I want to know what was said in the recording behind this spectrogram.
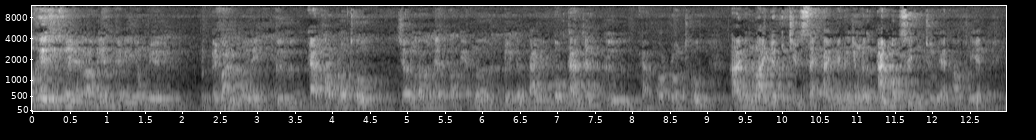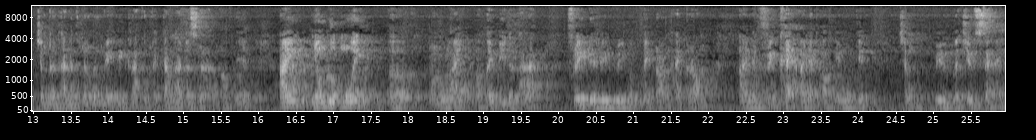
អូខេសួស្តីអ្នកនរគ្នាថ្ងៃនេះខ្ញុំមានអីវ៉ាន់មួយនេះគឺ AirPods Pro 2អញ្ចឹងអ្នកនរគ្នាមើលដូចនឹងដែលខ្ញុំបងកាន់អញ្ចឹងគឺ AirPods Pro 2ហើយតម្លៃវាពិតជាពិសេសហើយថ្ងៃនេះខ្ញុំនឹង unboxing ជូនអ្នកនរគ្នាអញ្ចឹងដឹងថានៅក្នុងនឹងមានអីខ្លះកុំភ្លេចតាមដានទស្សនារបស់គ្នាហើយខ្ញុំលក់មួយក្នុងតម្លៃ22ដុល្លារ free delivery 25ខែក្រុងហើយនឹង free cash ឲ្យអ្នកនរគ្នាមួយទៀតអញ្ចឹងវាពិតជាពិសេសហើយ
